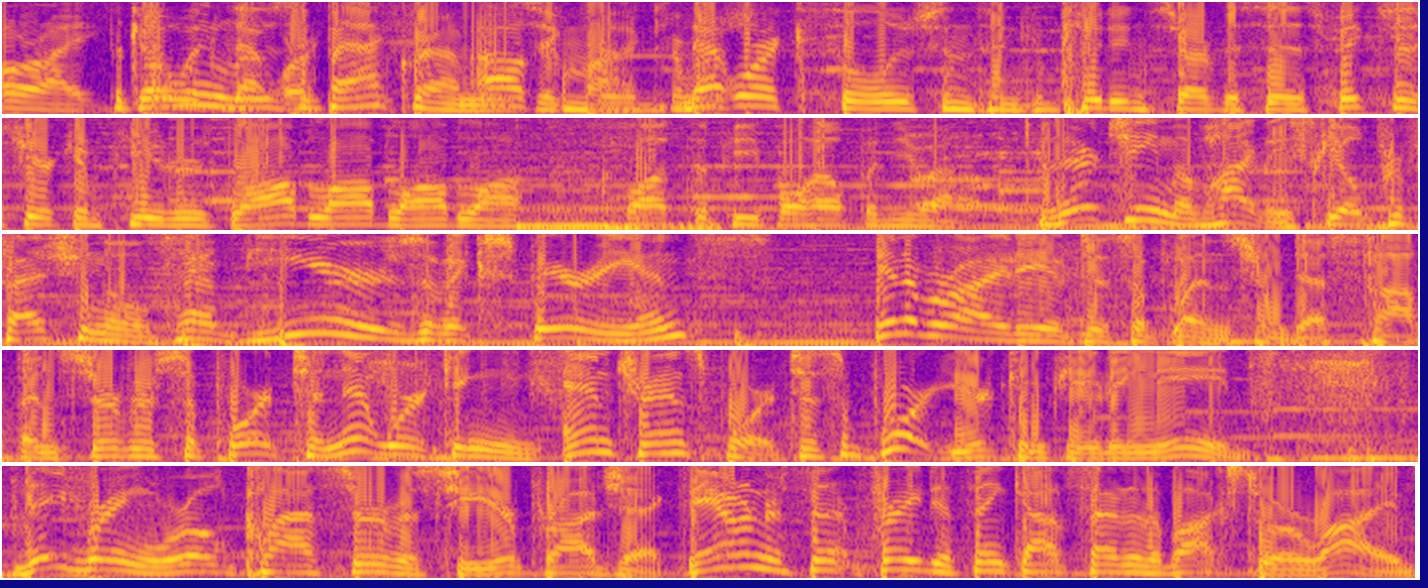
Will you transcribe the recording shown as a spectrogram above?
All right, But go then we with lose the network. background Oh, music come for the on. commercial. Network Solutions and Computing Services fixes your computers, blah, blah, blah, blah. Lots of people helping you out. Their team of highly skilled professionals have years of experience in a variety of disciplines from desktop and server support to networking and transport to support your computing needs. They bring world-class service to your project. They aren't afraid to think outside of the box to arrive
